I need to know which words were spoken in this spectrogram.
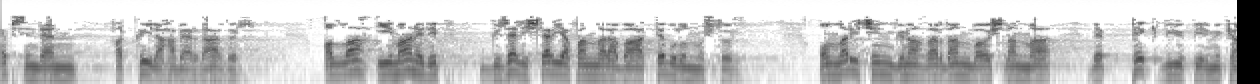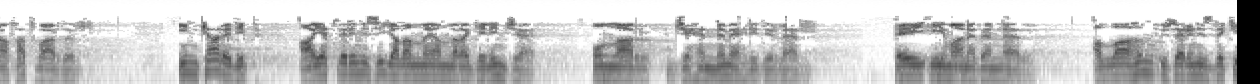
hepsinden hakkıyla haberdardır. Allah iman edip güzel işler yapanlara vaatte bulunmuştur. Onlar için günahlardan bağışlanma ve pek büyük bir mükafat vardır. İnkar edip ayetlerimizi yalanlayanlara gelince, onlar cehennem ehlidirler. Ey iman edenler! Allah'ın üzerinizdeki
